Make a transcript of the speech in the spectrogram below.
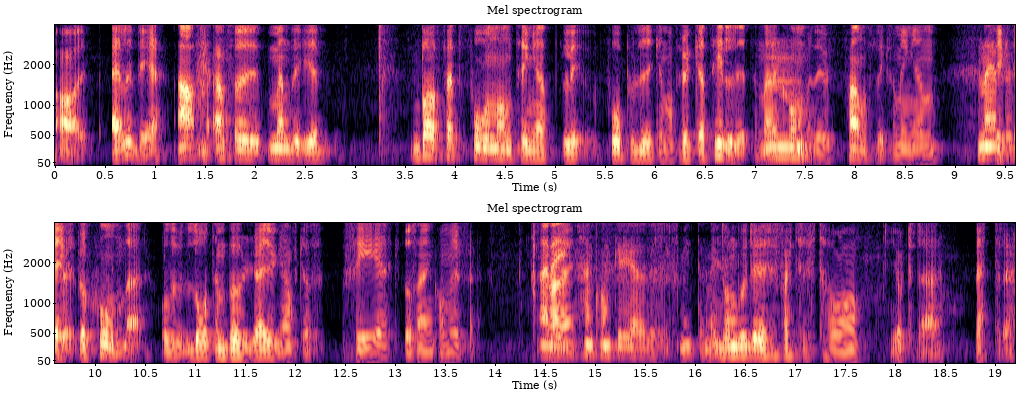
Ja, eller det. Ja. Alltså, men det är... Bara för att få någonting att få publiken att trycka till lite när det kommer. Det fanns liksom ingen Mm. Nej, riktig precis. explosion där. Och låten börjar ju ganska segt och sen kommer det... Nej, Nej. han konkurrerade liksom inte med. De borde faktiskt ha gjort det där bättre.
